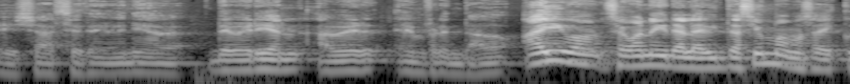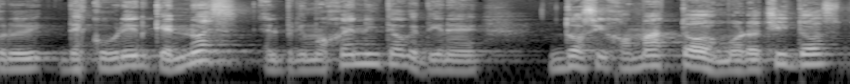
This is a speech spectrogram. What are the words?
Eh, ya se devenía- deberían haber enfrentado. Ahí van- se van a ir a la habitación, vamos a descubrir, descubrir que no es el primogénito, que tiene dos hijos más, todos morochitos.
